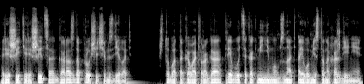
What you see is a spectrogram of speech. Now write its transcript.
Решить и решиться гораздо проще, чем сделать. Чтобы атаковать врага, требуется как минимум знать о его местонахождении.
